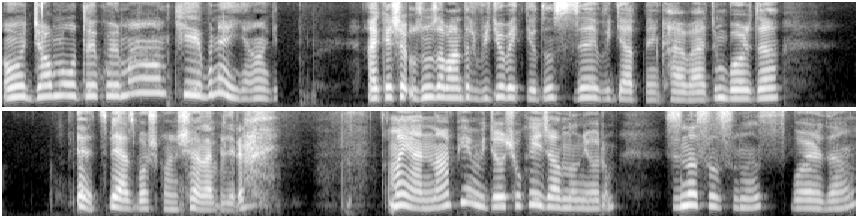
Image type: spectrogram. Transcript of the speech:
Ama camlı odaya koyamam ki. Bu ne ya? Arkadaşlar uzun zamandır video bekliyordunuz. Size video atmaya karar verdim. Bu arada evet biraz boş konuşuyor olabilirim. Ama yani ne yapayım? Video çok heyecanlanıyorum. Siz nasılsınız bu arada?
